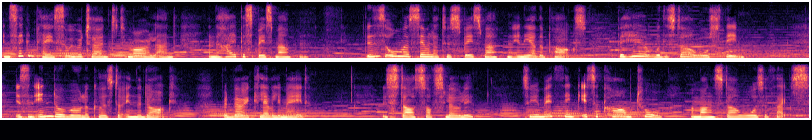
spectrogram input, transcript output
In second place, we return to Tomorrowland and the Hyperspace Mountain. This is almost similar to Space Mountain in the other parks, but here with the Star Wars theme. It's an indoor roller coaster in the dark, but very cleverly made. It starts off slowly, so you may think it's a calm tour among Star Wars effects,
